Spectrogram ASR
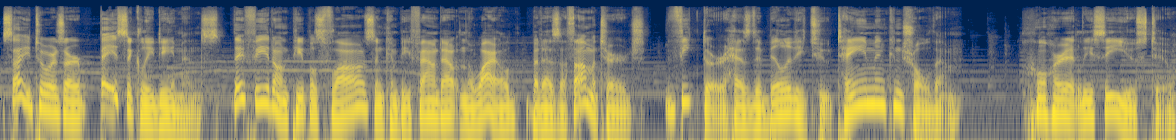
Salutors are basically demons. They feed on people's flaws and can be found out in the wild, but as a thaumaturge, Wiktor has the ability to tame and control them. Or at least he used to.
